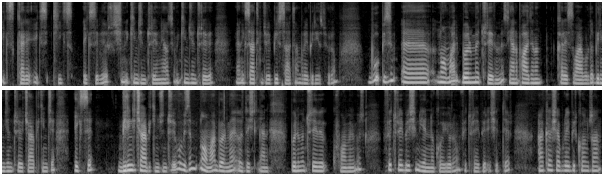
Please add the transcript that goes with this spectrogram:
x kare eksi 2x eksi 1. Şimdi ikincinin türevini yazacağım. İkincinin türevi yani x artı 2'nin türevi 1 zaten. Buraya 1 yazıyorum. Bu bizim eee, normal bölme türevimiz. Yani paydanın karesi var burada. Birincinin türevi çarpı ikinci eksi birinci çarpı ikincinin türevi. Bu bizim normal bölme özdeşli yani bölümün türevi formülümüz. F türevi 1'i şimdi yerine koyuyorum. F türevi 1 eşittir. Arkadaşlar buraya 1 koyduğumuz zaman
